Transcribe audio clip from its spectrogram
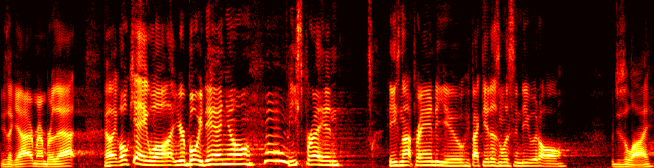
He's like, Yeah, I remember that. And like, Okay, well, your boy Daniel, hmm, he's praying. He's not praying to you. In fact, he doesn't listen to you at all, which is a lie.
